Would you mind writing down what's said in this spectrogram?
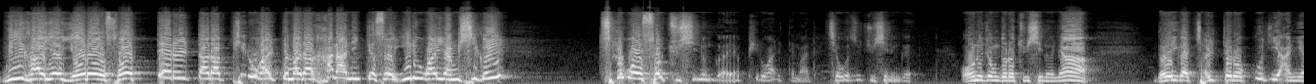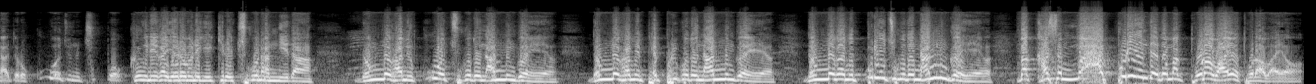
위하여 열어서 때를 따라 필요할 때마다 하나님께서 일용할 양식을 채워서 주시는 거예요. 필요할 때마다 채워서 주시는 거예요. 어느 정도로 주시느냐? 너희가 절대로 꾸지 아니하도록 꾸어주는 축복. 그 은혜가 여러분에게 있기를 축원합니다. 넉넉하면 꾸어 주고도 남는 거예요. 넉넉하면 베풀고도 남는 거예요. 넉넉하면 뿌려주고도 남는 거예요. 막 가서 막 뿌리는데도 막 돌아와요. 돌아와요.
